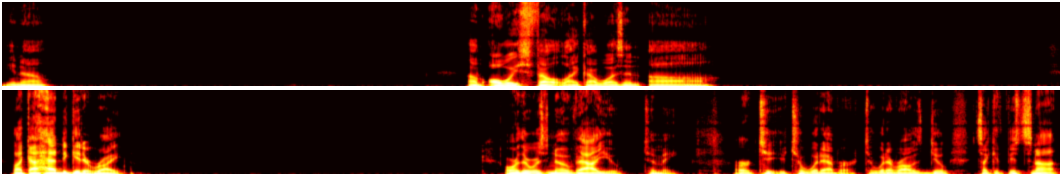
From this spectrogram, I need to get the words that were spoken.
You know, I've always felt like I wasn't, uh, like I had to get it right. Or there was no value to me or to to whatever, to whatever I was doing. It's like if it's not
